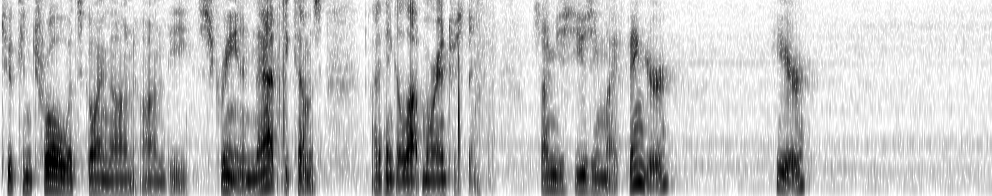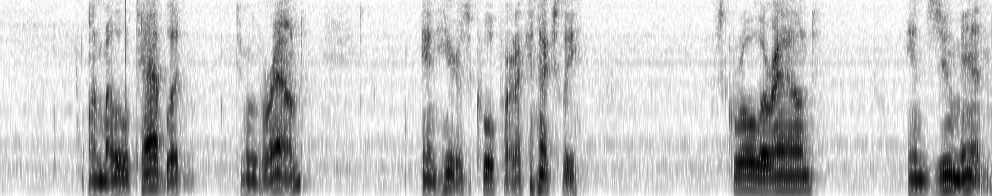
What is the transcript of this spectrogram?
to control what's going on on the screen, and that becomes, I think, a lot more interesting. So I'm just using my finger here on my little tablet to move around. And here's the cool part. I can actually scroll around and zoom in,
